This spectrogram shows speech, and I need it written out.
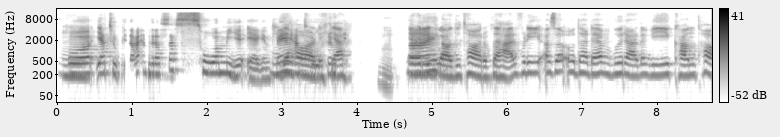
Mm. Og jeg tror ikke det har endra seg så mye, egentlig. Det har tror det ikke. Mm. Jeg er veldig glad du tar opp det her, fordi, altså, og det er det, hvor er det vi kan ta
